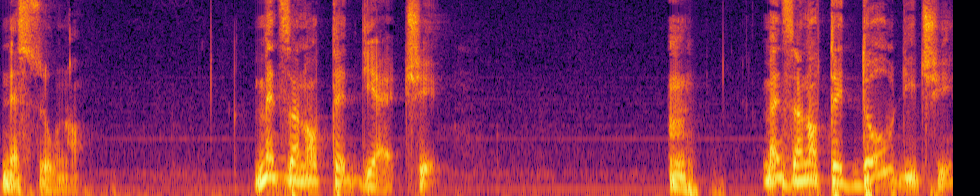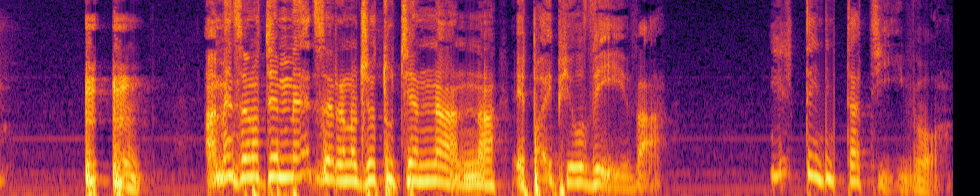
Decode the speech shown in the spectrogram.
nessuno. Mezzanotte e dieci. Mm. Mezzanotte e dodici. a mezzanotte e mezza erano già tutti a nanna e poi pioveva. Il tentativo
